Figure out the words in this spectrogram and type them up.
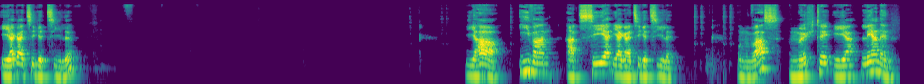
ehrgeizige Ziele? Ja, Ivan hat sehr ehrgeizige Ziele. Und was möchte er lernen?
